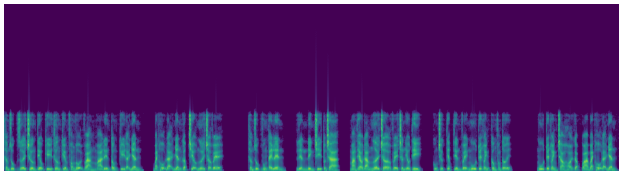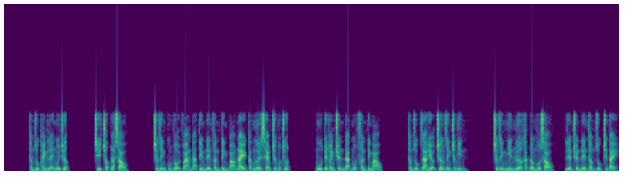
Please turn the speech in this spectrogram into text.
thẩm dục dưới trướng tiểu kỳ thương kiếm phong đội vàng mà đến tổng kỳ đại nhân, bách hộ đại nhân gấp triệu ngươi trở về. Thẩm dục vung tay lên, liền đình chỉ tuần tra, mang theo đám người trở về trấn yêu ti, cũng trực tiếp tiến về ngu tuyết oánh công phòng tới. Ngu tuyết oánh chào hỏi gặp qua bách hộ đại nhân. Thẩm dục hành lễ ngồi trước chỉ chốc lát sau, trương dĩnh cũng vội vàng đã tìm đến phần tình báo này, các ngươi xem trước một chút. Ngu tuyết oánh truyền đạt một phần tình báo. Thẩm dục ra hiệu trương dĩnh trước nhìn. Trương dĩnh nhìn nửa khắc đồng hồ sau, liền truyền đến thẩm dục trên tay.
